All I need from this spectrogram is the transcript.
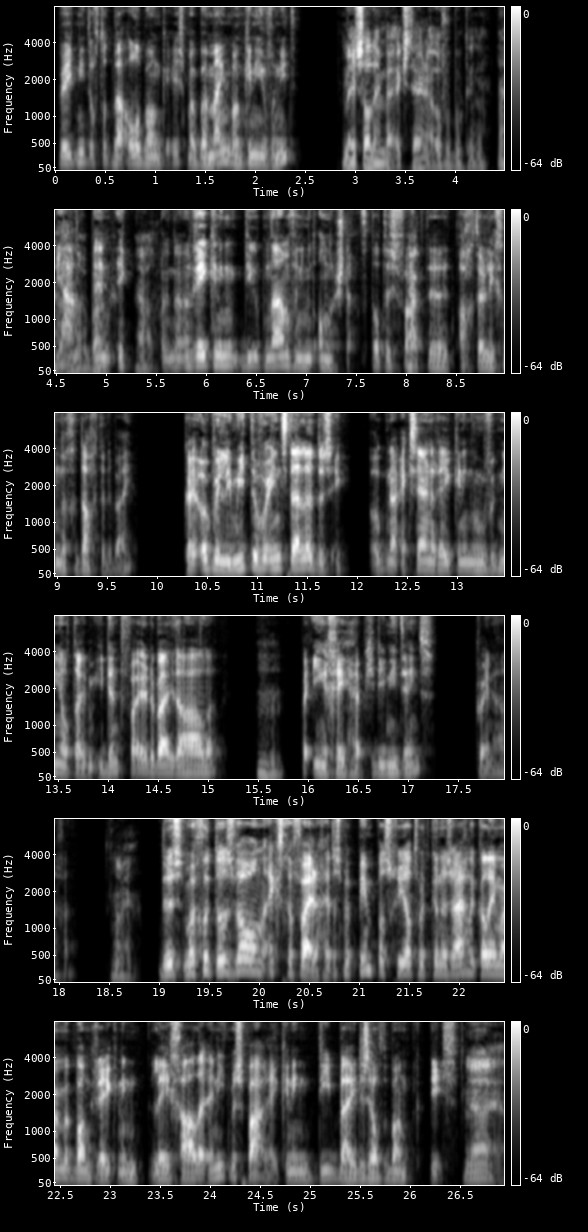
weet niet of dat bij alle banken is, maar bij mijn bank in ieder geval niet. Meestal alleen bij externe overboekingen naar een Ja, andere bank. en ik- Ja. Een, rekening die op naam van iemand anders staat. Dat is vaak de achterliggende gedachte erbij. Kan je ook weer limieten voor instellen. Dus ik, ook naar externe rekeningen hoef ik niet altijd mijn identifier erbij te halen. Mhm. Bij ING heb je die niet eens. Kan je nagaan. Oh ja. Dus, maar goed, dat is wel een extra veiligheid. Als mijn pinpas gejat wordt, kunnen ze eigenlijk alleen maar mijn bankrekening leeghalen. En niet mijn spaarrekening die bij dezelfde bank is. Ja, ja.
